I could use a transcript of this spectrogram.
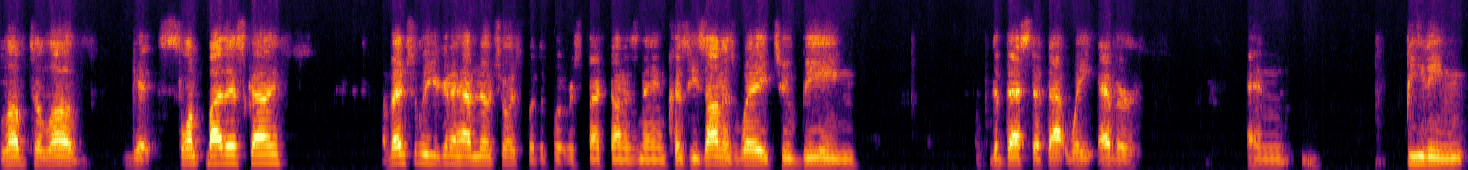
love to love get slumped by this guy eventually you're going to have no choice but to put respect on his name because he's on his way to being the best at that weight ever and beating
